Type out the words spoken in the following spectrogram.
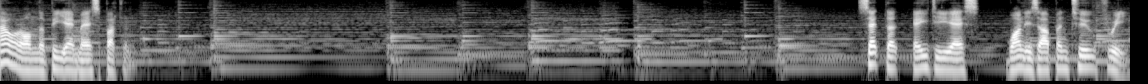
Power on the BMS button. Set that ADS 1 is up and 2, 3,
